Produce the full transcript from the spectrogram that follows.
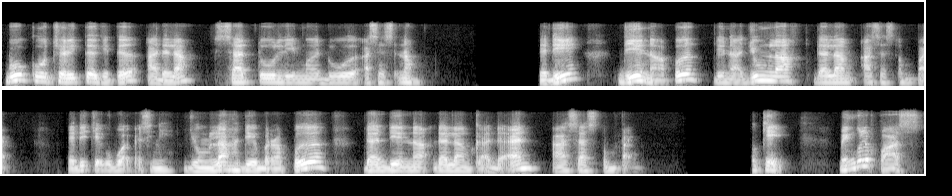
buku cerita kita adalah 152 asas 6. Jadi, dia nak apa? Dia nak jumlah dalam asas 4. Jadi cikgu buat kat sini. Jumlah dia berapa dan dia nak dalam keadaan asas tempat. Okey. Minggu lepas,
